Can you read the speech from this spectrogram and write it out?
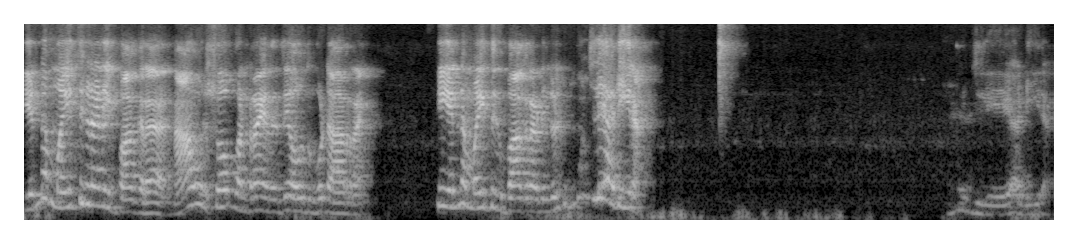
என்ன மைத்துக்குடா நீ பாக்குற? நான் ஒரு ஷோ பண்றேன் எல்லாத்தையும் அவுத்து போட்டு ஆடுறேன். நீ என்ன மைத்துக்கு பாக்குற அப்படின்னு சொல்லிட்டு மூஞ்சிலே அடிக்கிறேன். மூஞ்சிலே அடிக்கிறேன்.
